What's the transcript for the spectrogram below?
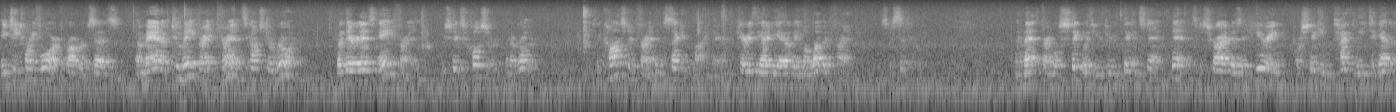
1824, Proverbs says, A man of too many friends comes to ruin, but there is a friend who sticks closer than a brother. The constant friend in the second line there carries the idea of a beloved friend, specifically. And that friend will stick with you through thick and thin. It's described as adhering or sticking tightly together.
